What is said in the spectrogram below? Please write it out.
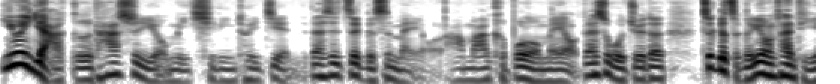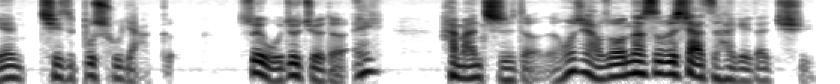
因为雅阁它是有米其林推荐的，但是这个是没有了，马可波罗没有。但是我觉得这个整个用餐体验其实不输雅阁，所以我就觉得哎、还蛮值得的。我就想说，那是不是下次还可以再去？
